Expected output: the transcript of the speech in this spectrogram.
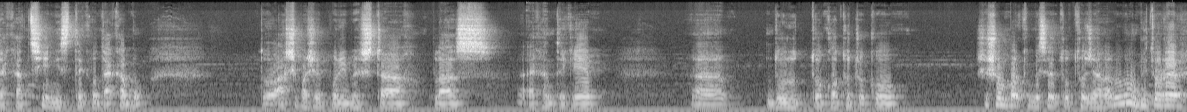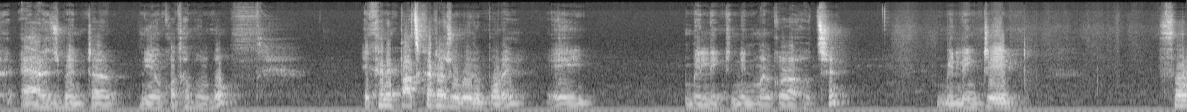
দেখাচ্ছি, নিচ থেকেও দেখাবো। তো আশেপাশের পরিবেশটা প্লাস এখান থেকে দূরত্ব কতটুকু, সে সম্পর্কে বিস্তারিত তথ্য জানাব এবং ভিতরের অ্যারেঞ্জমেন্টটা নিয়েও কথা বলব। এখানে পাঁচ কাঠা জমির উপরে এই বিল্ডিংটি নির্মাণ করা হচ্ছে। বিল্ডিংটি ফোর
